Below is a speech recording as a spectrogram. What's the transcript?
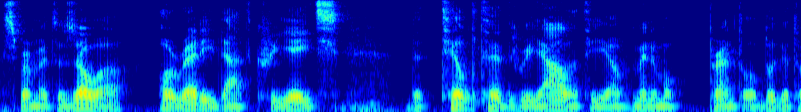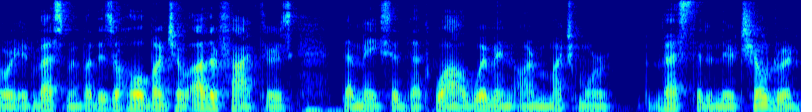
spermatozoa, already that creates the tilted reality of minimal parental obligatory investment. But there's a whole bunch of other factors that makes it that while women are much more vested in their children,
